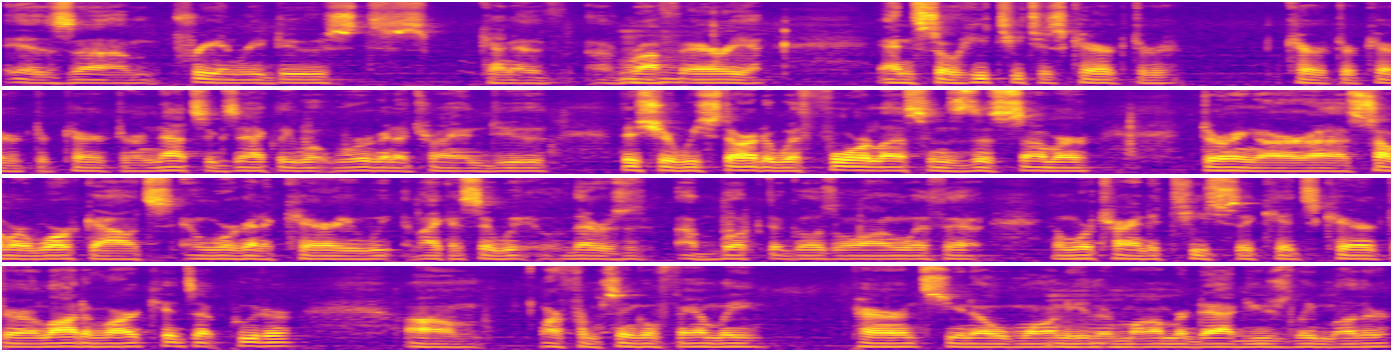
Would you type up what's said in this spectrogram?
is um, free and reduced, kind of a rough mm-hmm. area, and so he teaches character, character, character, character, and that's exactly what we're going to try and do this year. We started with four lessons this summer during our uh, summer workouts, and we're going to carry. We, like I said, we, there's a book that goes along with it, and we're trying to teach the kids character. A lot of our kids at Poudre um, are from single-family parents. You know, one mm-hmm. either mom or dad, usually mother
